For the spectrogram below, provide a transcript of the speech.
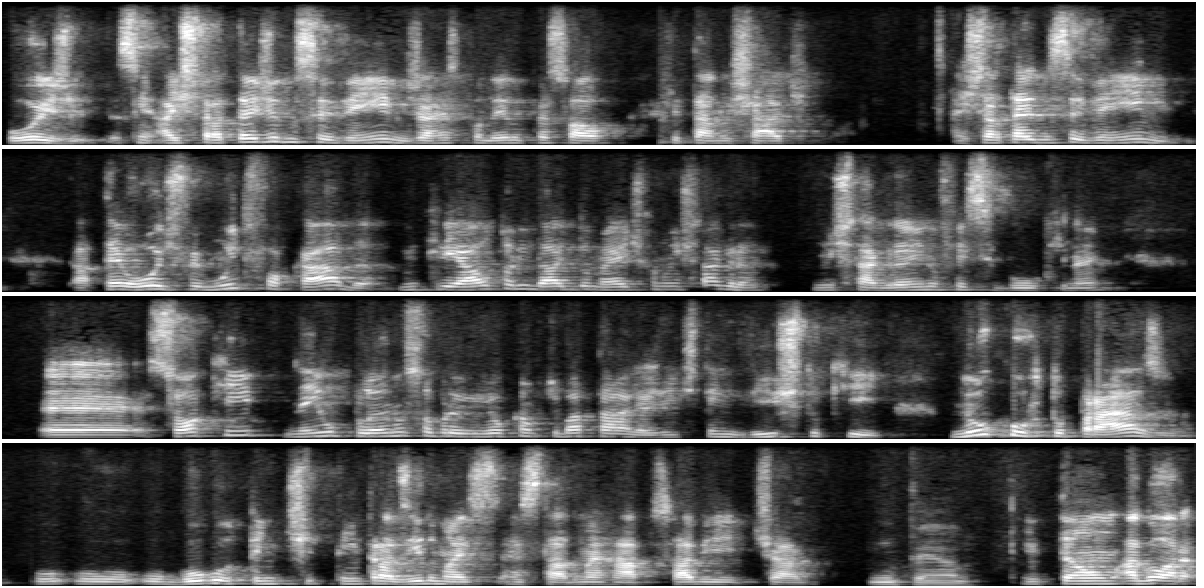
hoje, assim, a estratégia do CVM, já respondendo o pessoal que está no chat, a estratégia do CVM, até hoje, foi muito focada em criar autoridade do médico no Instagram no Instagram e no Facebook, né? É, só que nenhum plano sobreviveu ao campo de batalha. A gente tem visto que, no curto prazo, o, o, o Google tem, tem trazido mais resultado mais rápido, sabe, Thiago? Entendo. Então, agora,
